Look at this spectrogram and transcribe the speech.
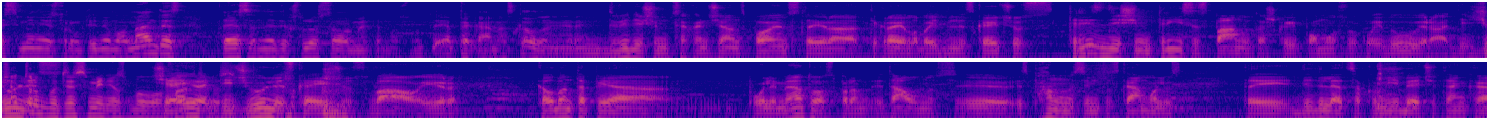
esminiais rungtynių momentais, taisant netikslius savo metimus. Nu, tai apie ką mes kalbame gerai. 20 second chance points tai yra tikrai labai didelis skaičius. 33 ispanų taškai po mūsų klaidų yra Čia didžiulis. turbūt esminis buvo. Čia yra faktorius. didžiulis skaičius, wow. Ir kalbant apie polimetos, italų, nus- i- ispanų nusimtus kamolius, tai didelė atsakomybė čia tenka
